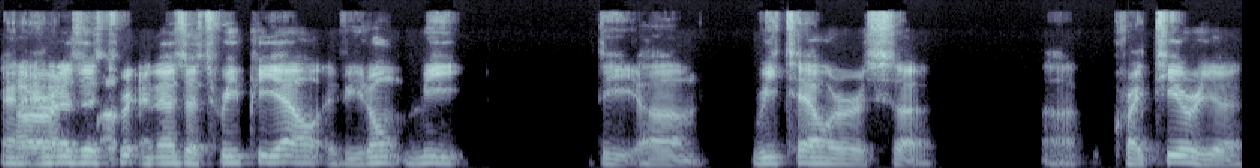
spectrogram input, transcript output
And, and right. as a three, and as a three PL, if you don't meet the um, retailer's uh, uh, criteria,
